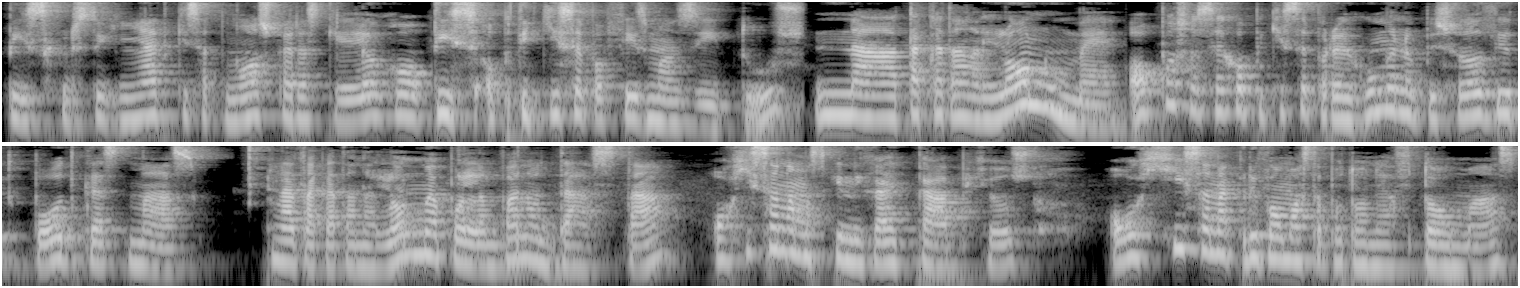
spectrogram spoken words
της χριστουγεννιάτικης ατμόσφαιρας και λόγω της οπτικής επαφής μαζί τους, να τα καταναλώνουμε όπως σας έχω πει και σε προηγούμενο επεισόδιο του podcast μας, να τα καταναλώνουμε απολαμβάνοντάς τα, όχι σαν να μας κυνηγάει κάποιος, όχι σαν να κρυβόμαστε από τον εαυτό μας,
